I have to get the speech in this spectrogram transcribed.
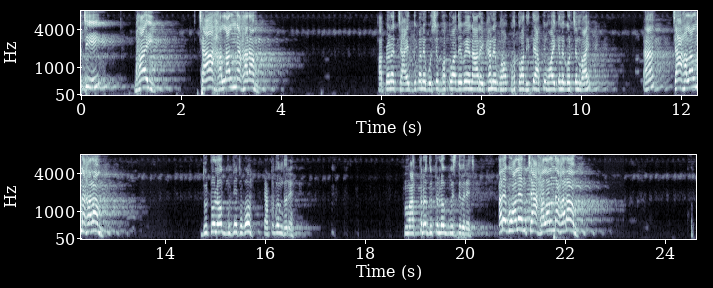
বলছি, ভাই, চা হালাল না হারাম? আপনারা চায়ের দোকানে বসে ফতোয়া দেবেন, আর এখানে ফতোয়া দিতে এত ভয় কেন করছেন ভাই? হ্যাঁ? চা হালাল না হারাম? দুটো লোক বুঝেছে গো, এতক্ষণ ধরে। মাত্র দুটো লোক বুঝতে পেরেছে। আরে বলেন, চা হালাল না হারাম? কত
